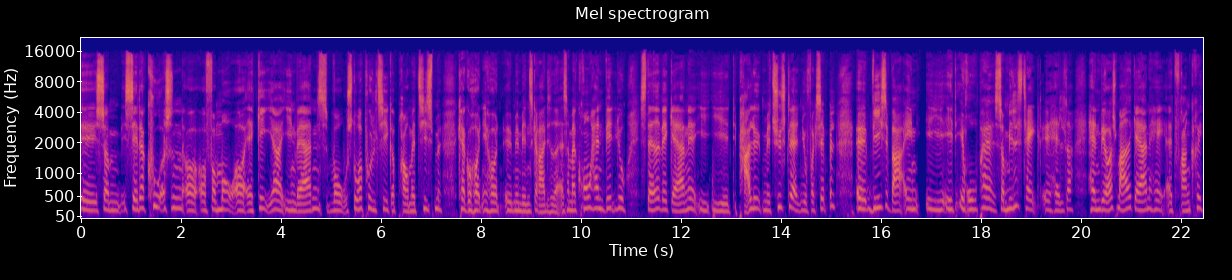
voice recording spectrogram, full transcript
øh, som sætter kursen og, og formår at agere i en verden, hvor storpolitik og pragmatisme kan gå hånd i hånd øh, med menneskerettigheder. Altså Macron, han vil jo stadigvæk gerne i, i et parløb med Tyskland jo for eksempel øh, vise vejen i et Europa, som mildest talt øh, halter. Han vil også meget gerne have, at Frankrig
